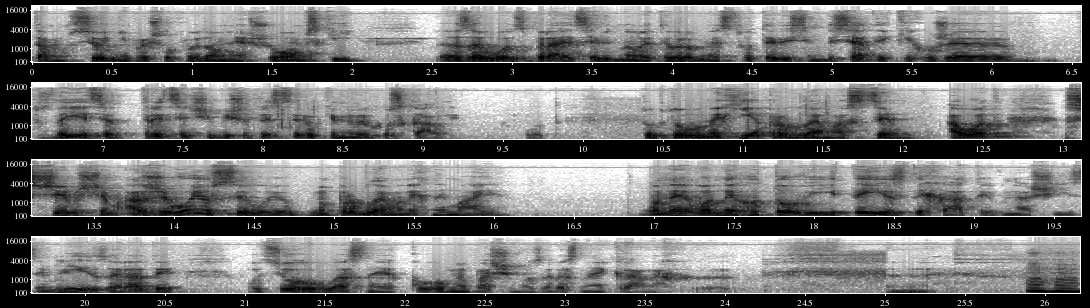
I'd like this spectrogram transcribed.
там сьогодні пройшло повідомлення, що Омський е, завод збирається відновити виробництво Т-80, яких уже, здається, 30 чи більше 30 років не випускали. От. Тобто у них є проблема з цим. А от з чим, з чим, а з живою силою, ну проблем у них немає. Вони, вони готові йти і здихати в нашій землі заради оцього, власне, кого ми бачимо зараз на екранах. Угу.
